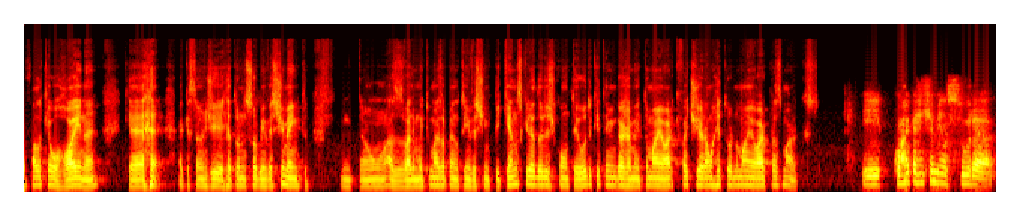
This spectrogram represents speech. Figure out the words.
eu falo que é o ROI, né? Que é a questão de retorno sobre investimento. Então, às vezes vale muito mais a pena tu investir em pequenos criadores de conteúdo que tem um engajamento maior, que vai te gerar um retorno maior para as marcas. E como é que a gente mensura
